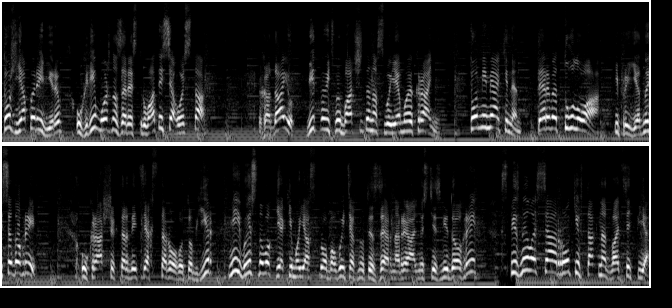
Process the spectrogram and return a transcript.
Тож я перевірив, у грі можна зареєструватися ось так. Гадаю, відповідь ви бачите на своєму екрані. Томі Мякінен, Терве Тулоа і приєднуйся до гри. У кращих традиціях старого Топ-Гір мій висновок, як і моя спроба витягнути зерна реальності з відеогри, спізнилася років так на 25.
